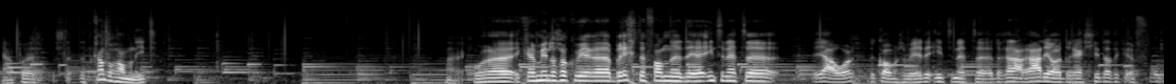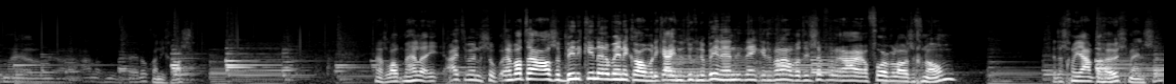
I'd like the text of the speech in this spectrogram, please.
Jaap, dat- dat kan toch allemaal niet? Eh, ik krijg inmiddels ook weer eh, berichten van eh, de internet... ja hoor, daar komen ze weer. De internet, de ra radioadresje. Dat ik volgens mij aandacht moet besteden ook aan die gast. Nou, het loopt mijn hele item in de soep. En wat daar als er binnen kinderen binnenkomen, die kijken natuurlijk naar binnen en die denken van nou, wat is dat voor een rare vormeloze gnoom? Dat is gewoon Jaap de Heus, mensen.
